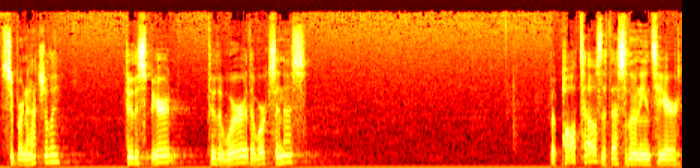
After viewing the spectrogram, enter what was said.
supernaturally through the Spirit, through the Word that works in us. But Paul tells the Thessalonians here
